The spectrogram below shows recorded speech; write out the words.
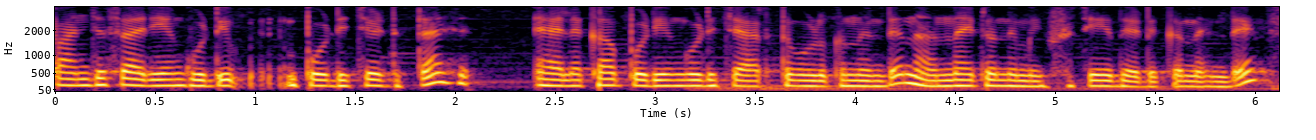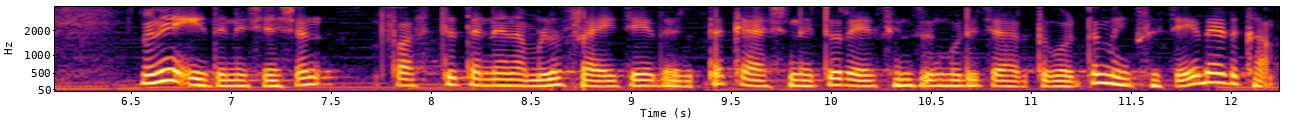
പഞ്ചസാരയും കൂട്ടി പൊടിച്ചെടുത്ത ഏലക്കാപ്പൊടിയും കൂടി ചേർത്ത് കൊടുക്കുന്നുണ്ട്. നന്നായിട്ടൊന്ന് മിക്സ് ചെയ്തെടുക്കുന്നുണ്ട്. അങ്ങനെ ഇതിന് ശേഷം ഫസ്റ്റ് തന്നെ നമ്മൾ ഫ്രൈ ചെയ്തെടുത്ത കാഷ്നട്ടും റേസിൻസും കൂടി ചേർത്ത് കൊടുത്ത് മിക്സ് ചെയ്തെടുക്കാം.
